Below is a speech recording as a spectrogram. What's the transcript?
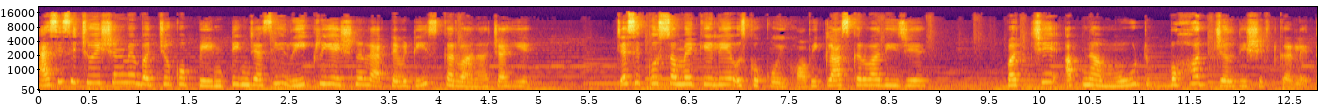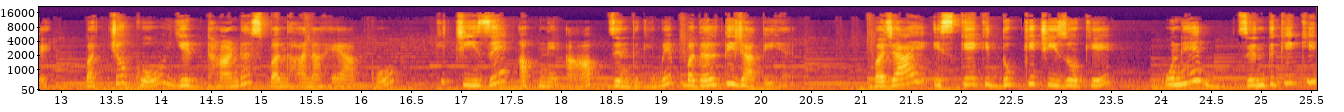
ऐसी सिचुएशन में बच्चों को पेंटिंग जैसी रिक्रिएशनल एक्टिविटीज़ करवाना चाहिए। जैसे कुछ समय के लिए उसको कोई हॉबी क्लास करवा दीजिए। बच्चे अपना मूड बहुत जल्दी शिफ्ट कर लेते हैं। बच्चों को ये ढांढस बंधाना है आपको कि चीज़ें अपने आप ज़िंदगी में बदलती जाती हैं। बजाय इसके कि दुख की चीज़ों के, उन्हें ज़िंदगी की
